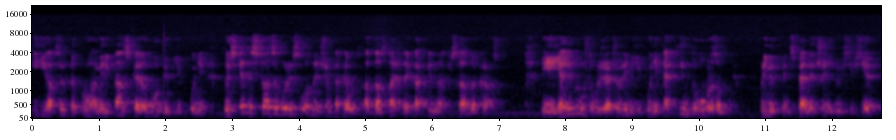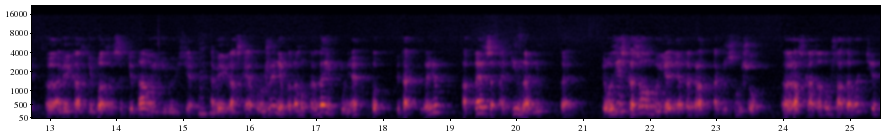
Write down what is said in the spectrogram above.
и абсолютно проамериканское лобби в Японии. То есть эта ситуация более сложная, чем такая вот однозначная картина, написанная одной краской. И я не думаю, что в ближайшее время Япония каким-то образом примет принципиальное решение вывести все э, американские базы с Окинавы и вывести американское окружение, потому что тогда Япония, вот и так произойдет, останется один на один с Китаем. И вот здесь, казалось бы, я неоднократно также слышал э, рассказ о том, что а давайте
